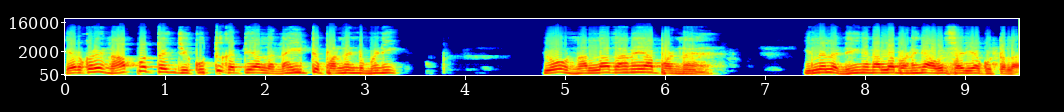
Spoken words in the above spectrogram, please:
ஏறக்குறைய நாற்பத்தஞ்சு குத்து கத்தியால நைட்டு பன்னெண்டு மணி. யோ நல்லா தானேயா பண்ணேன் இல்லை இல்லை நீங்கள் நல்லா பண்ணுங்க அவர் சரியாக குத்தலை.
